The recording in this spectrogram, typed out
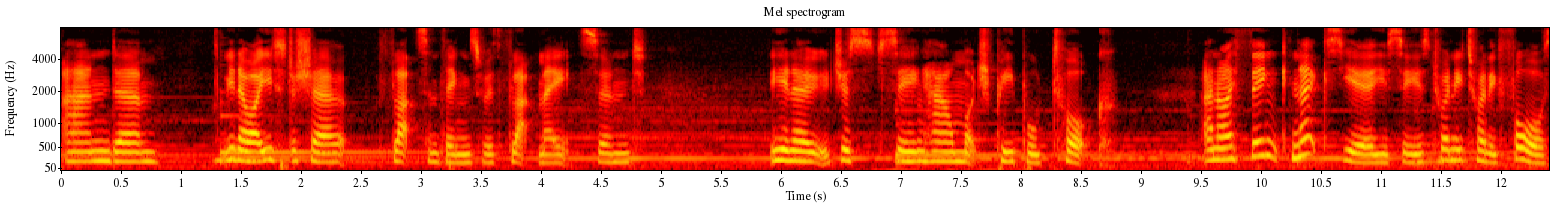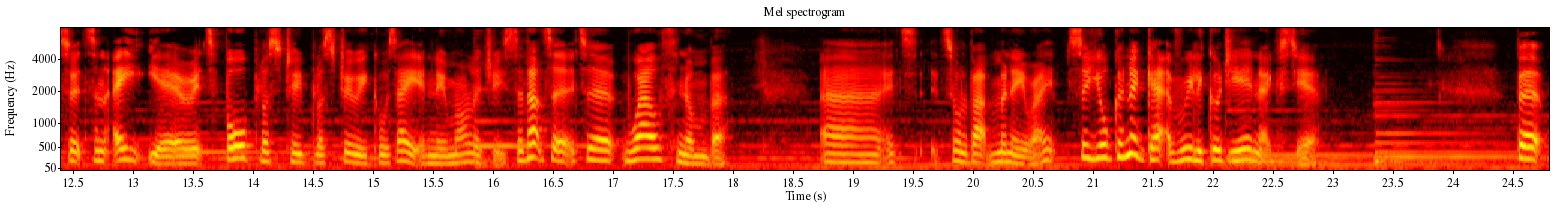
And, um, you know, I used to share flats and things with flatmates and, you know, just seeing how much people took. And I think next year, you see, is 2024. So it's an eight year. It's four plus two plus two equals eight in numerology. So that's a, it's a wealth number. Uh, it's it's all about money, right? So you're going to get a really good year next year. But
